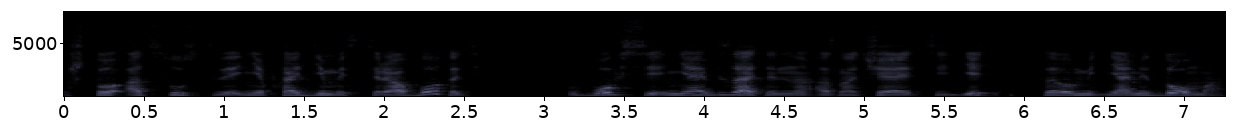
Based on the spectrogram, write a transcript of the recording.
что отсутствие необходимости работать вовсе не обязательно означает сидеть целыми днями дома,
